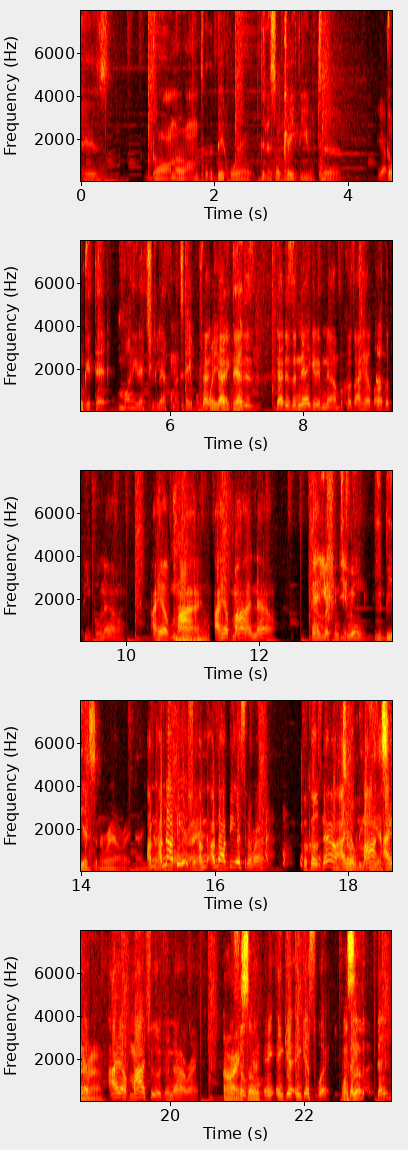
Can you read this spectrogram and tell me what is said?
is gone on to the big world, then it's okay for you to Mm-hmm. Yep. go get that money that you left on the table that, way that, back then. is that is a negative now because I have other people now. I have mine. I have mine now. And looking you- to me. you BSing around right now. You I'm, I'm not BSing. right? I'm, I'm not BSing around. because now I totally have my I have, around. I have my children now, right? All right, so and, and, get, and guess what? What's they, up? look- They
